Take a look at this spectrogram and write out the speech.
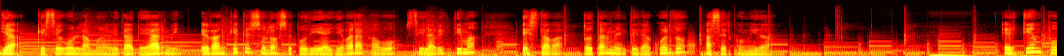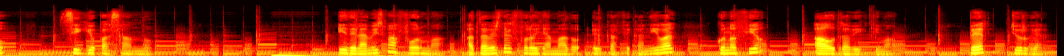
ya que según la moralidad de Armin, el banquete solo se podía llevar a cabo si la víctima estaba totalmente de acuerdo a ser comida. El tiempo siguió pasando. Y de la misma forma, a través del foro llamado El Café Caníbal, conoció a otra víctima, Bert Jürgen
